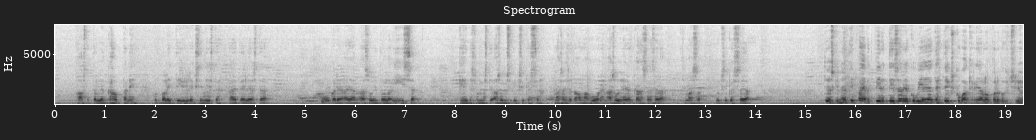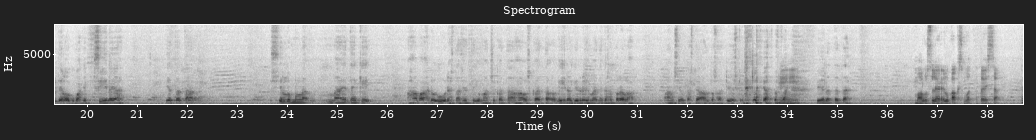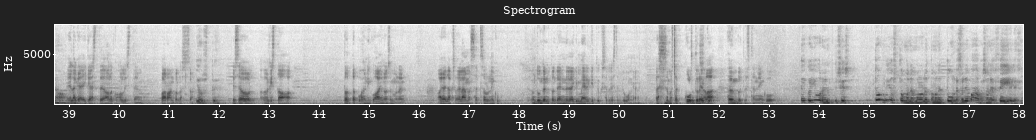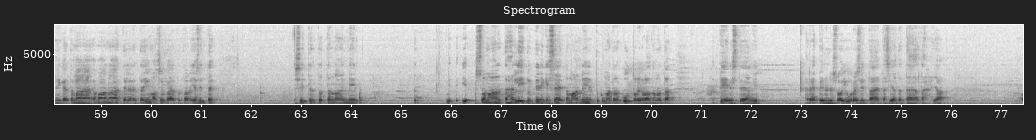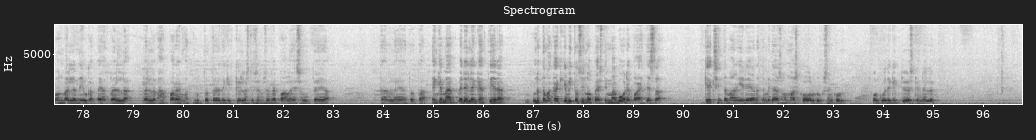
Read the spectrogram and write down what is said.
haastattelujen kautta, niin mut valittiin yhdeksi niistä taiteilijoista ja kuukauden ajan asuin tuolla Iissä kehitysvammaisten asumisyksikössä. Mä sain sieltä oman huoneen, asuin heidän kanssaan siellä samassa yksikössä ja työskenneltiin päivät, piirrettiin sarjakuvia ja tehtiin yksi kuvakirja ja loppujen lopuksi yksi lyhyt elokuvakin siinä. Ja, ja tota, silloin mulla, mä jotenkin havahduin uudestaan että Jumatsuka, tää on hauskaa, että on vihdoinkin ryhmä, joiden kanssa on todella ansiokasta ja antoisaa työskennellä. Ja tota, Mm. vielä tätä. Mä oon ollut silleen reilu kaksi vuotta töissä Joo, eläkeikäisten ja alkoholisten parantolassa. justi. Ja se on oikeastaan totta puheen niin kuin ainoa semmoinen ajanjakso elämässä, että se on, niin kuin, on tuntenut, että on tehnyt jotenkin merkityksellistä duunia. Ja semmoista kulttuurialaa hömpötystä. Niin kuin, Eikö juuri, siis tom, just tommonen, mulla oli tommonen tunne, se oli vahva sellainen fiilis, niin että mä, mm. mä vaan ajattelin, että Jumat suka, että ton, ja sitten, sitten tota noin niin, samaan tähän liittyy tietenkin se, että mä oon niin, kun mä oon tällä kulttuurialalta noita tienistejä, niin repinyt, niin se on juuri sitä, että sieltä täältä. Ja on välillä niukat ajat, välillä, välillä vähän paremmat, mutta tota, jotenkin kyllästyi semmoisen repaleisuuteen ja tälleen. Ja tota, enkä mä edelleenkään tiedä, no tämä kaikki kävi tosi nopeasti. Mä vuodenvaihteessa keksin tämän idean, että mitä jos hommaisi koulutuksen, kun on kuitenkin työskennellyt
